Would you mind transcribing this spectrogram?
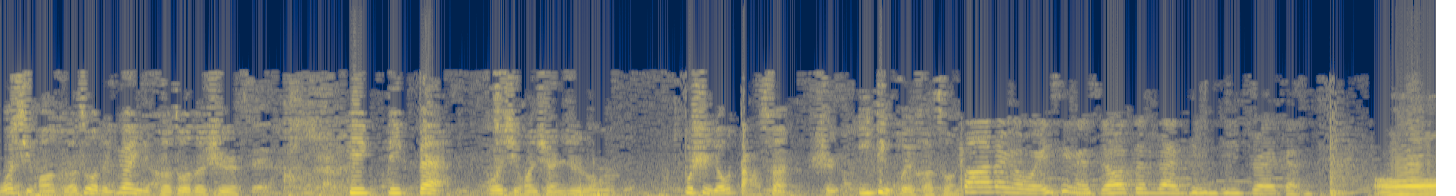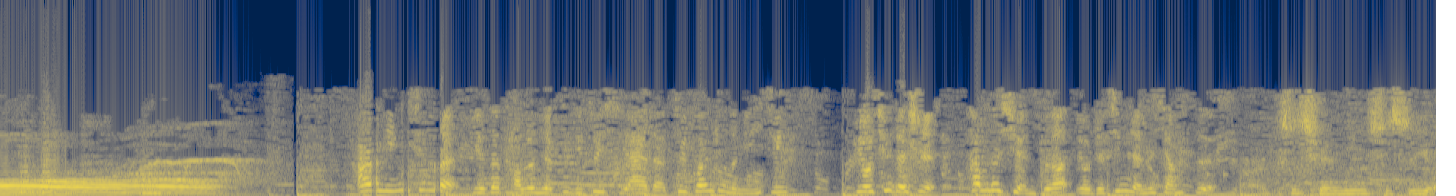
我喜欢合作的，愿意合作的是 Big Big Bang，我喜欢权志龙。不是有打算，是一定会合作。发那个微信的时候正在听 G Dragon。哦。而明星们也在讨论着自己最喜爱的、最关注的明星。有趣的是，他们的选择有着惊人的相似。之前其实有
